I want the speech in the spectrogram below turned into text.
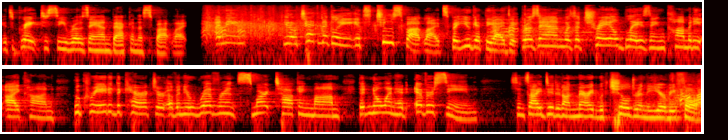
It's great to see Roseanne back in the spotlight. I mean, you know, technically it's two spotlights, but you get the idea. Roseanne was a trailblazing comedy icon who created the character of an irreverent, smart talking mom that no one had ever seen since I did it on Married with Children the year before.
